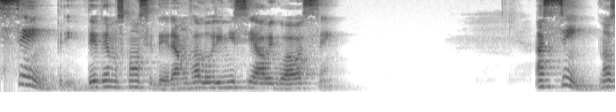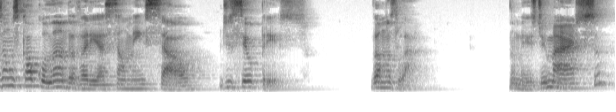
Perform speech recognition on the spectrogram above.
sempre devemos considerar um valor inicial igual a 100. Assim, nós vamos calculando a variação mensal de seu preço. Vamos lá no mês de março,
